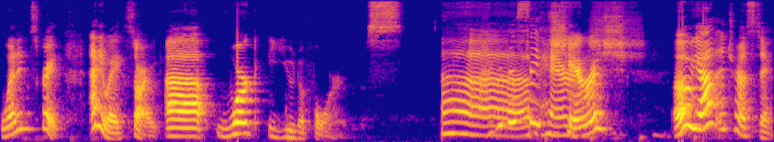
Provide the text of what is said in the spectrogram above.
wedding's great. Anyway, sorry. Uh, work uniforms. Uh, gonna say parish. cherish. Oh yeah, interesting.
